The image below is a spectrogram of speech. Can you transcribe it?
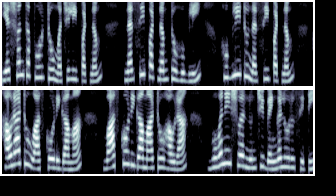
Yesvantpur to Machilipatnam Narsipatnam to Hubli Hubli to Narsipatnam Howrah to Vasco da Gama Vasco da Gama to Howrah Bhubaneswar నుంచి బెంగళూరు సిటీ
